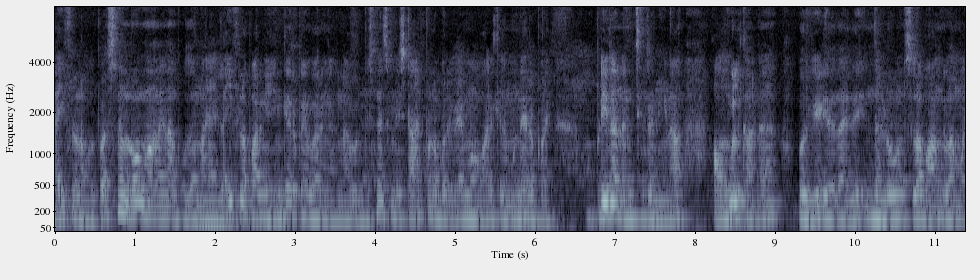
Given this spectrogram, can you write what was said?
லைஃப்பில் நான் ஒரு பர்சனல் லோன் வாங்கினா போதும். நான் என் லைஃப்பில் பாருங்கள் எங்கே இருப்பேன் பாருங்கள் நான் ஒரு பிஸ்னஸ் பண்ணி ஸ்டார்ட் பண்ண போகிறேன் வேகமாக வாழ்க்கையில் முன்னேற போகிறேன் அப்படிலாம் நினச்சிட்டு இருந்தீங்கன்னா அவங்களுக்கான ஒரு வீடியோ தான் இது. இந்த லோன்ஸ்லாம் வாங்கலாமா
